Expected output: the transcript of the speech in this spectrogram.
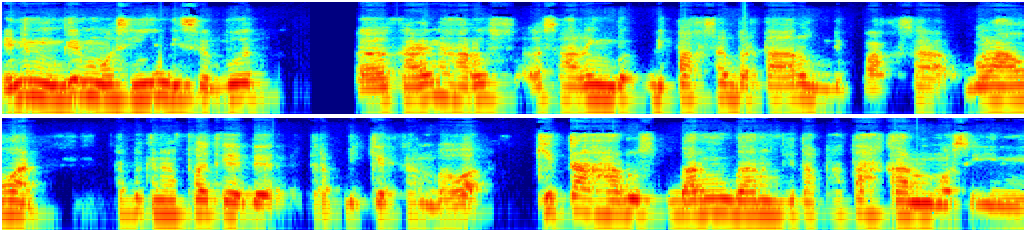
Ini mungkin mestinya disebut uh, kalian harus uh, saling dipaksa bertarung, dipaksa melawan. Tapi kenapa tidak terpikirkan bahwa kita harus bareng-bareng kita patahkan emosi ini.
